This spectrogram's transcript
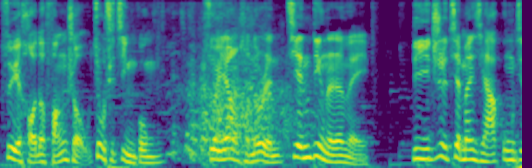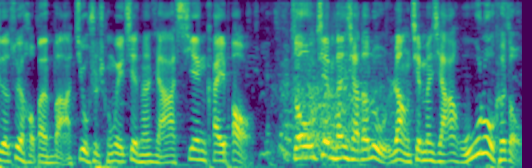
最好的防守就是进攻，所以让很多人坚定的认为。抵制键盘侠攻击的最好办法就是成为键盘侠先开炮，走键盘侠的路，让键盘侠无路可走。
